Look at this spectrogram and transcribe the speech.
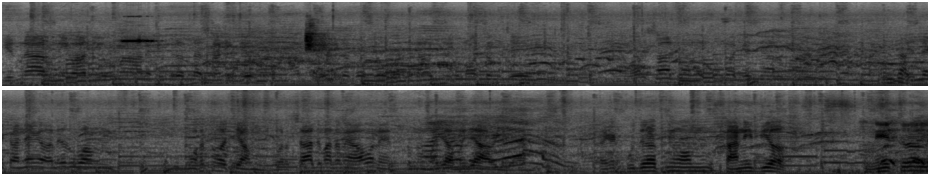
ગિરનારની એટલે કને અનેરું આમ મહત્વ છે આમ. વરસાદમાં તમે આવો ને તમને મજા મજા આવી જાય. કારણ કે કુદરતનું આમ સાનિધ્ય નેચરલ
